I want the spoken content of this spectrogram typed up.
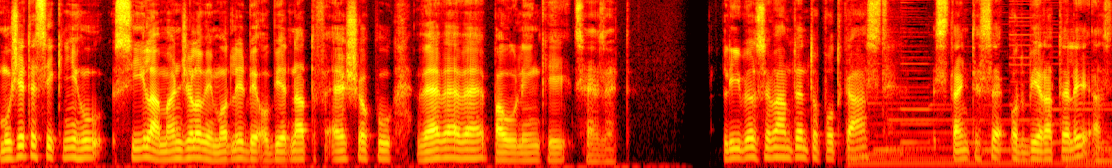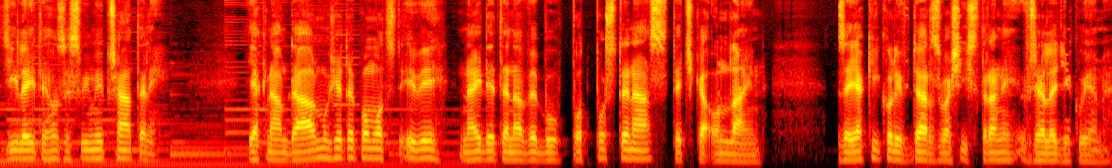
můžete si knihu Síla manželovy modlitby objednat v e-shopu www.paulinky.cz. Líbil se vám tento podcast? Staňte se odběrateli a sdílejte ho se svými přáteli. Jak nám dál můžete pomoct i vy, najdete na webu podpořte nás.online. Za jakýkoliv dar z vaší strany vřele děkujeme.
